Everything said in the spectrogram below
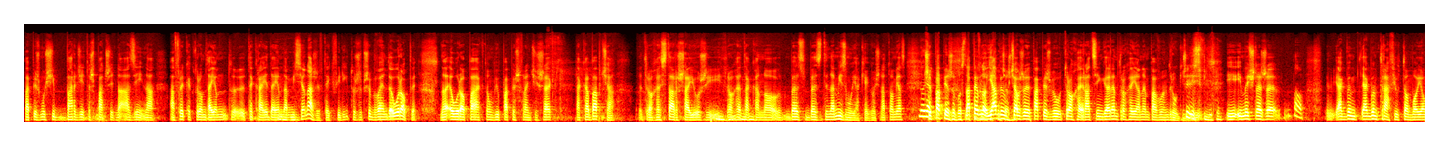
papież musi bardziej też patrzeć na Azję i na Afrykę, którą dają, te kraje dają nam misjonarzy w tej chwili, którzy przybywają do Europy. No Europa, jak to mówił papież Franciszek, taka babcia, trochę starsza już i trochę taka no, bez, bez dynamizmu jakiegoś. Natomiast No jak czy pa- papieże w na pewno ja bym chociażby. chciał, żeby papież był trochę Ratzingerem, trochę Janem Pawłem II. Czyli I- z Filipem. I, I myślę, że no, jakbym, jakbym trafił to moją,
